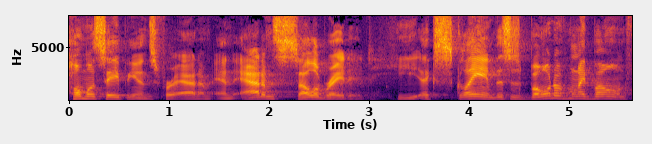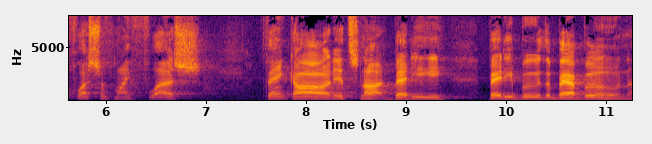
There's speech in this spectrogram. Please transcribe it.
Homo sapiens for Adam, and Adam celebrated. He exclaimed, This is bone of my bone, flesh of my flesh. Thank God it's not Betty, Betty Boo the baboon.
